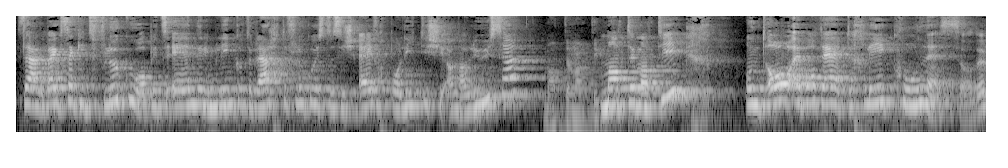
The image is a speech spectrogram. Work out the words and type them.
sagen, weil ich sage jetzt Flügel, ob jetzt eher im linken oder rechten Flügel ist, das ist einfach politische Analyse. Mathematik. Mathematik. Und auch eben der ein bisschen Coolness, oder?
